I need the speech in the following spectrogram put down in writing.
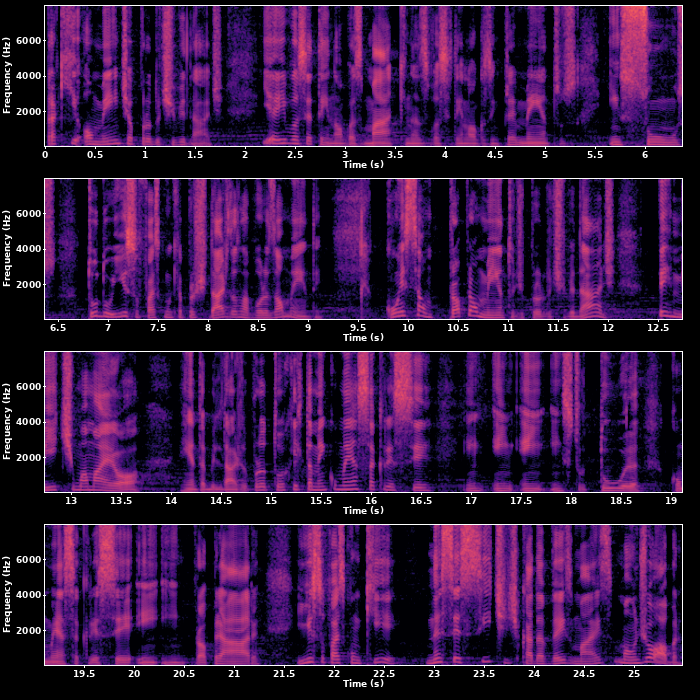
para que aumente a produtividade. E aí você tem novas máquinas, você tem novos implementos, insumos, tudo isso faz com que a produtividade das lavouras aumentem. Com esse próprio aumento de produtividade, permite uma maior rentabilidade do produtor, que ele também começa a crescer em, em, em, em estrutura, começa a crescer em, própria área. E isso faz com que necessite de cada vez mais mão de obra.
